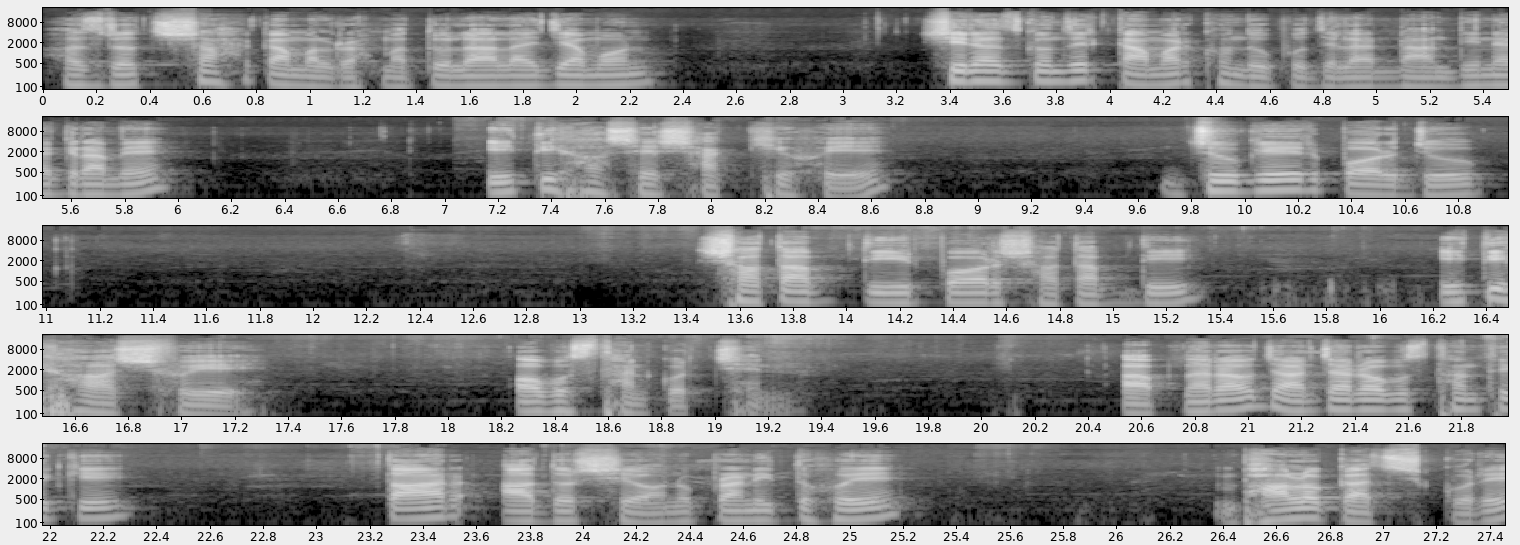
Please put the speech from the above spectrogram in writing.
হজরত শাহ কামাল রহমাতুল্লা আলাই যেমন সিরাজগঞ্জের কামারখন্দ উপজেলার নান্দিনা গ্রামে ইতিহাসের সাক্ষী হয়ে যুগের পর যুগ, শতাব্দীর পর শতাব্দী ইতিহাস হয়ে অবস্থান করছেন। আপনারাও যার যার অবস্থান থেকে তার আদর্শে অনুপ্রাণিত হয়ে ভালো কাজ করে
